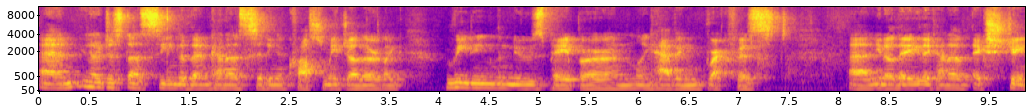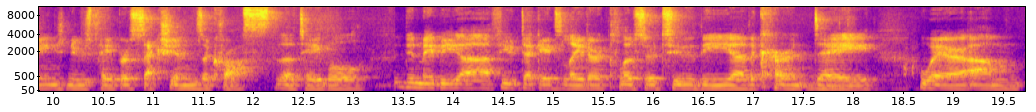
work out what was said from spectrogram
and you know just a scene of them kind of sitting across from each other like reading the newspaper and like having breakfast. And you know they, they kind of exchange newspaper sections across the table. Then maybe a few decades later closer to the uh, the current day where um,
